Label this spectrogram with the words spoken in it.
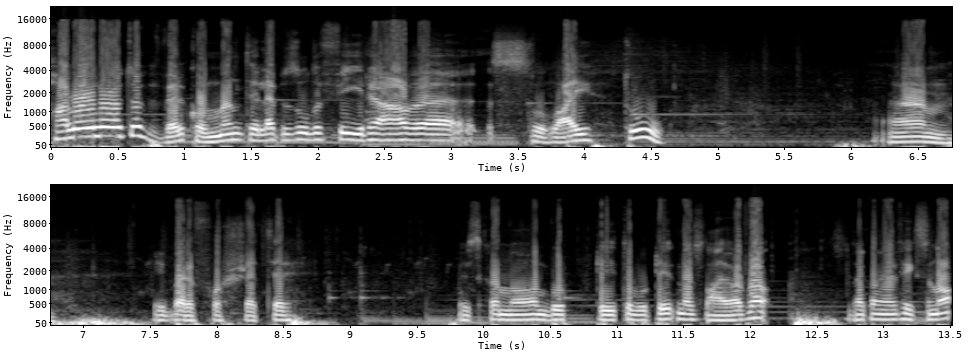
Hallo, YouTube. Velkommen til episode 4 av uh, Sly 2. Um, vi bare fortsetter. Vi skal nå bort dit og bort dit med Sly i hvert fall. Det kan vi fikse nå.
